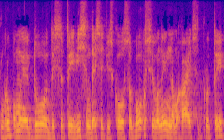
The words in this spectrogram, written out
групами до 10, 8-10 військовослужбовців вони намагаються пройти.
